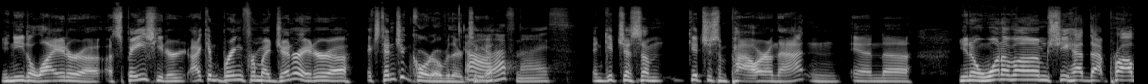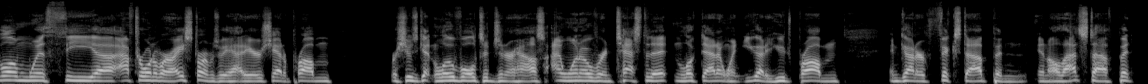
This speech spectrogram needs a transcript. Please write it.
you need a light or a, a space heater. I can bring from my generator a extension cord over there to Oh, you that's nice. And get you some get you some power on that. And and uh, you know, one of them she had that problem with the uh, after one of our ice storms we had here. She had a problem where she was getting low voltage in her house. I went over and tested it and looked at it. Went, you got a huge problem, and got her fixed up and and all that stuff. But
